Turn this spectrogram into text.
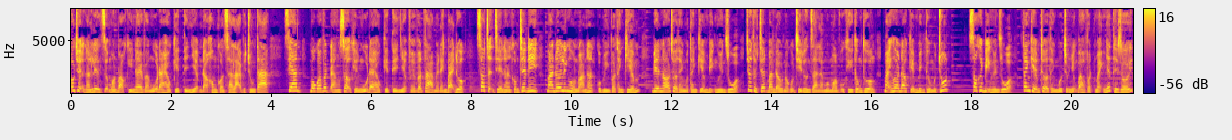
Câu chuyện gắn liền giữa món bảo khí này và ngũ đại hào kiệt tiền nhiệm đã không còn xa lạ với chúng ta. Xian, một quái vật đáng sợ khiến ngũ đại hào kiệt tiền nhiệm phải vất vả mới đánh bại được. Sau trận chiến hắn không chết đi mà đưa linh hồn oán hận của mình vào thanh kiếm, biến nó trở thành một thanh kiếm bị nguyên rủa. Chứ thực chất ban đầu nó cũng chỉ đơn giản là một món vũ khí thông thường, mạnh hơn đao kiếm bình thường một chút. Sau khi bị nguyền rủa, thanh kiếm trở thành một trong những bảo vật mạnh nhất thế giới,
